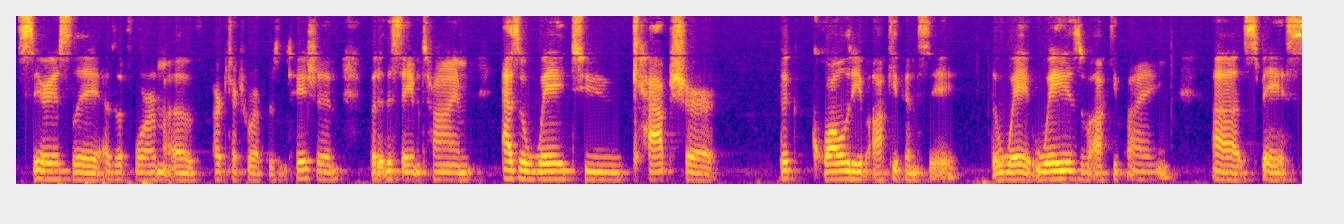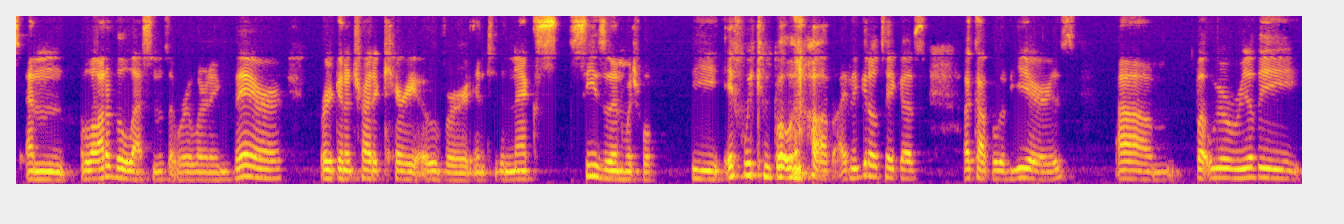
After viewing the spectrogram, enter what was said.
seriously as a form of architectural representation, but at the same time, as a way to capture the quality of occupancy, the way ways of occupying uh, space. And a lot of the lessons that we're learning there, we're going to try to carry over into the next season, which will be, if we can pull it off, I think it'll take us a couple of years. Um, but we were really,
